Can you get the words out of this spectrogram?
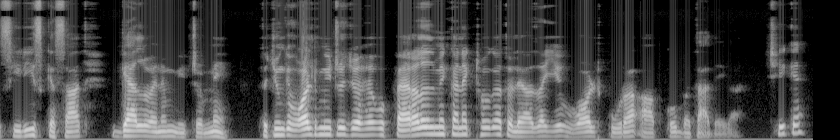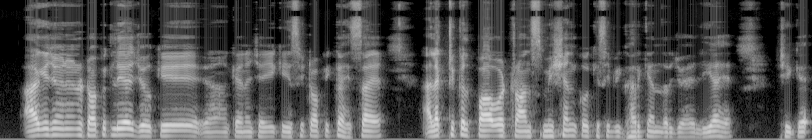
series के साथ गैल्वेनोमीटर में। तो चूँकि वॉल्ट मीटर जो है वो पैरेलल में कनेक्ट होगा तो लिहाजा ये वॉल्ट पूरा आपको बता देगा। ठीक है? आगे जो इन्होंने टॉपिक लिया जो कि कहना चाहिए कि इसी टॉपिक का हिस्सा है इलेक्ट्रिकल पावर ट्रांसमिशन को किसी भी घर के अंदर जो है लिया है। ठीक है?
